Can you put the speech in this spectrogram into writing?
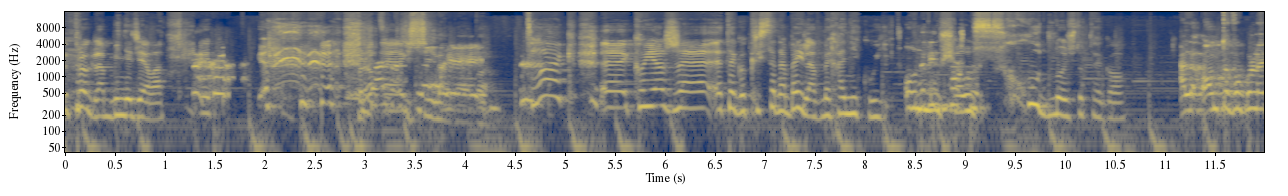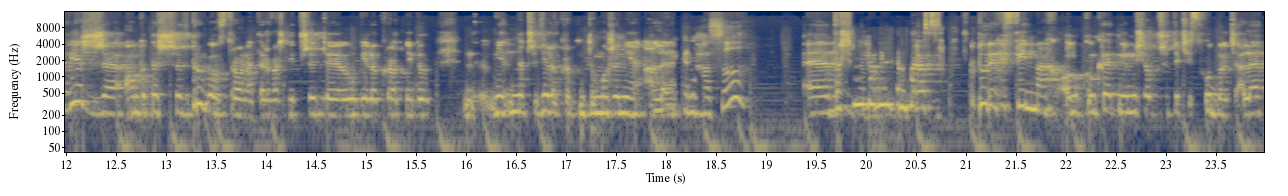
E, program mi nie działa. Proszę, E. Tak, kojarzę tego Christiana Bale'a w Mechaniku i on No musiał schudnąć do tego. Ale on to w ogóle wiesz, że on to też w drugą stronę też właśnie przytył wielokrotnie, do, nie, znaczy wielokrotnie to może nie, ale American Hustle? e, właśnie nie pamiętam teraz w których filmach on konkretnie musiał przytyć i schudnąć, ale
